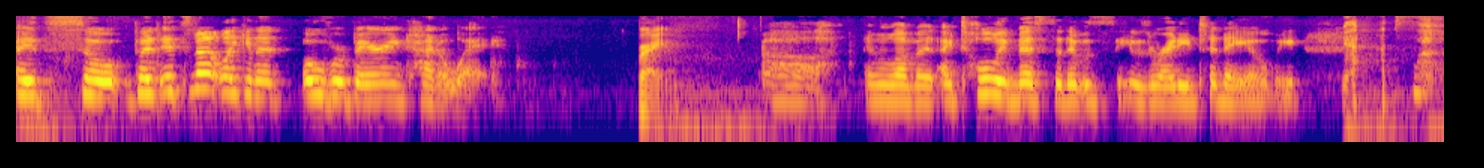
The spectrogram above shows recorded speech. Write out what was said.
it's so but it's not like in an overbearing kind of way. Right. Oh i love it. I totally missed that it was he was writing to naomi. Yes.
